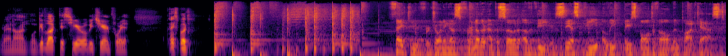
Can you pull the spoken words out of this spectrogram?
Right on. Well, good luck this year. We'll be cheering for you. Thanks, bud. Thank you for joining us for another episode of the CSP Elite Baseball Development Podcast.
